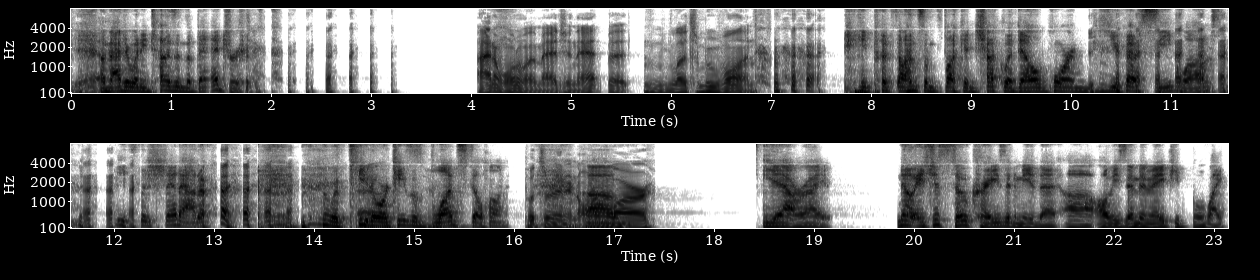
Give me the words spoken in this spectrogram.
Yeah. Imagine what he does in the bedroom. I don't want to imagine that, but let's move on. he puts on some fucking Chuck Liddell worn UFC gloves beats the shit out of her with Tito Uh, Ortiz's blood still on it. Puts her in an Um, armbar. Yeah, right. No, it's just so crazy to me that uh, all these MMA people like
